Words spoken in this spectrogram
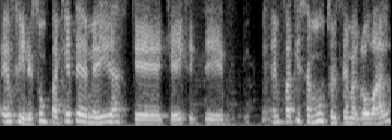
en fin, es un paquete de medidas que, que, enfatiza mucho el tema global,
